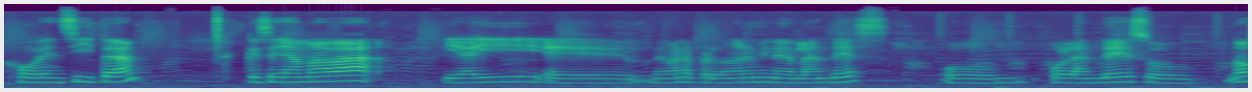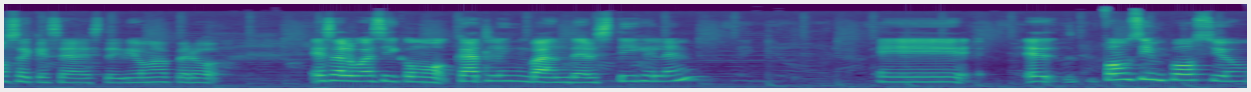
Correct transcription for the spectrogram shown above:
jovencita, que se llamaba, y ahí eh, me van a perdonar mi neerlandés, o holandés, o no sé qué sea este idioma, pero es algo así como Kathleen van der Stiegelen, eh, eh, fue un simposio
